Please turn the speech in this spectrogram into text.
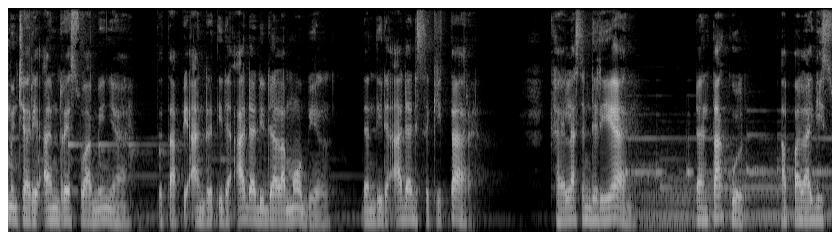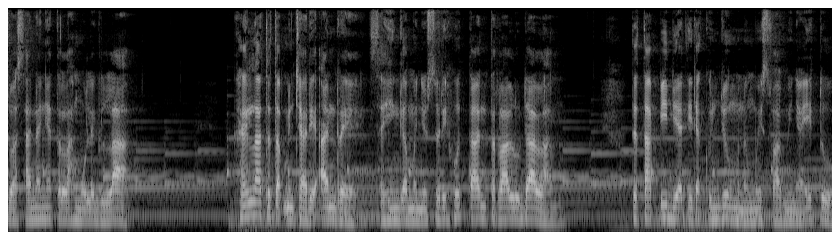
mencari Andre suaminya, tetapi Andre tidak ada di dalam mobil dan tidak ada di sekitar. Kayla sendirian dan takut, apalagi suasananya telah mulai gelap. Kayla tetap mencari Andre sehingga menyusuri hutan terlalu dalam tetapi dia tidak kunjung menemui suaminya itu.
